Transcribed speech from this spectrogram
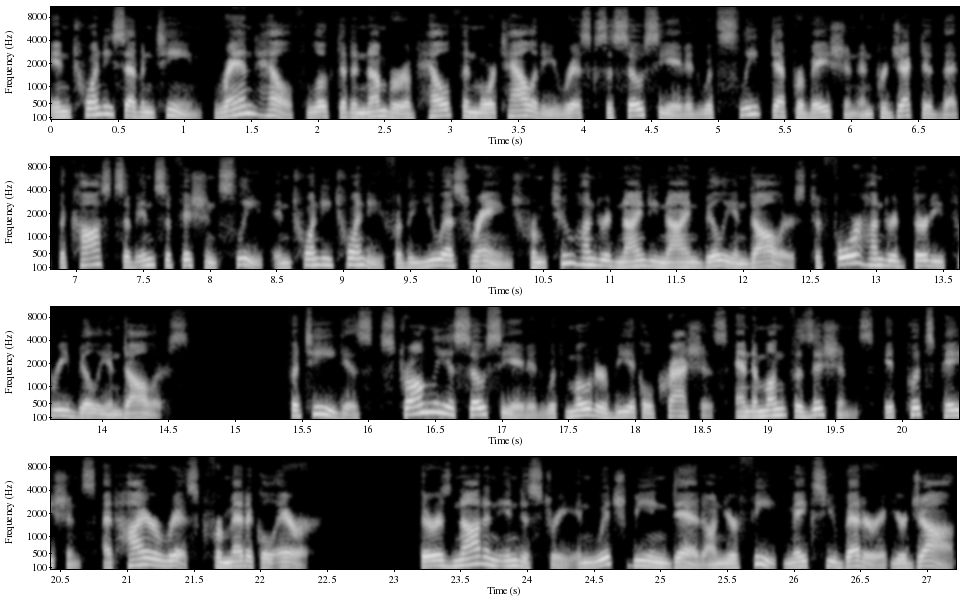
In 2017, RAND Health looked at a number of health and mortality risks associated with sleep deprivation and projected that the costs of insufficient sleep in 2020 for the U.S. range from $299 billion to $433 billion. Fatigue is strongly associated with motor vehicle crashes, and among physicians, it puts patients at higher risk for medical error. There is not an industry in which being dead on your feet makes you better at your job.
